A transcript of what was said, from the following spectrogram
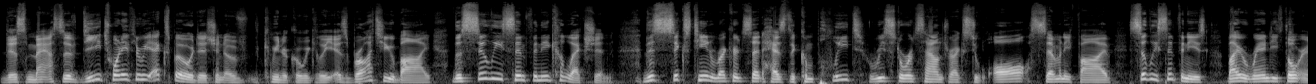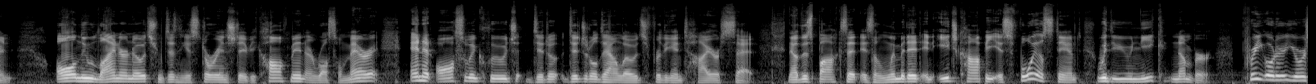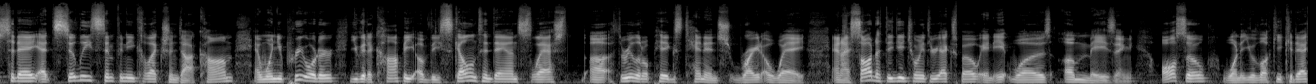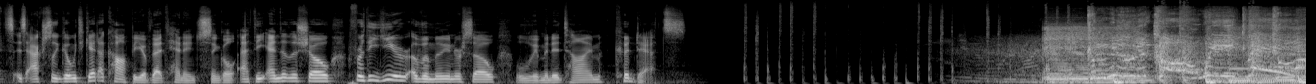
This massive D23 Expo edition of Communicore Weekly is brought to you by the Silly Symphony Collection. This 16 record set has the complete restored soundtracks to all 75 Silly Symphonies by Randy Thornton all new liner notes from Disney historians J.B. Kaufman and Russell Merritt, and it also includes digital downloads for the entire set. Now, this box set is limited, and each copy is foil stamped with a unique number. Pre order yours today at SillySymphonyCollection.com, and when you pre order, you get a copy of the Skeleton Dance slash uh, Three Little Pigs 10 inch right away. And I saw it at the D23 Expo, and it was amazing. Also, one of you lucky cadets is actually going to get a copy of that 10 inch single at the end of the show for the year of million or so limited time cadets. Weekly.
